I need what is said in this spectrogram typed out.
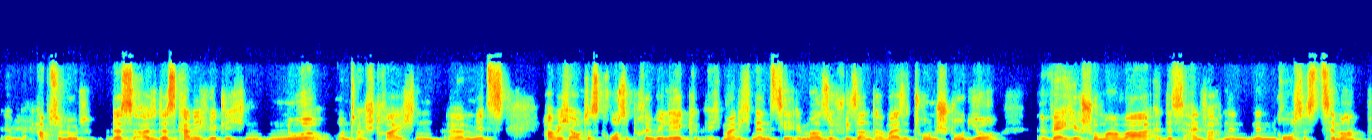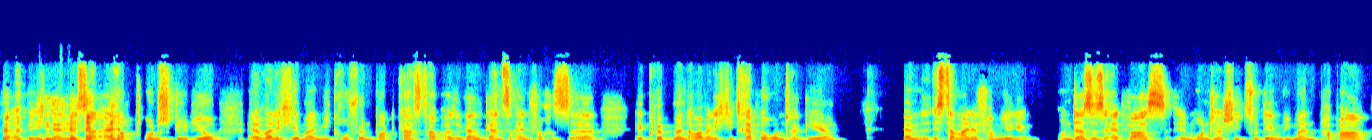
Ähm, absolut. Das, also das kann ich wirklich nur unterstreichen. Ähm, jetzt habe ich auch das große Privileg, ich meine, ich nenne es hier immer suffisanterweise Tonstudio. Wer hier schon mal war, das ist einfach ein, ein großes Zimmer. ich nenne es halt einfach Tonstudio, äh, weil ich hier mein Mikro für einen Podcast habe. Also ganz, ganz einfaches äh, Equipment. Aber wenn ich die Treppe runtergehe, ähm, ist da meine Familie. Und das ist etwas im Unterschied zu dem, wie mein Papa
